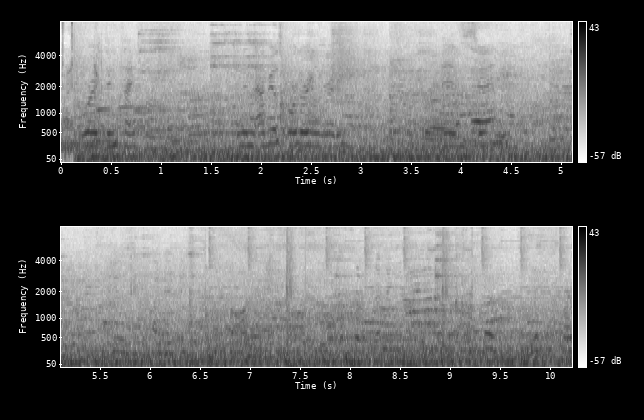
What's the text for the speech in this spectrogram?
Right, we're at Tai Fung. And then Abigail's ordering already. It's Sophie. For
